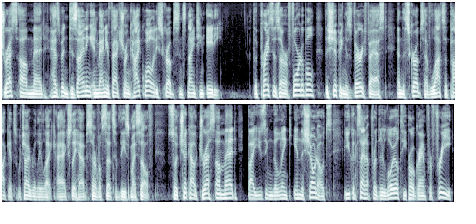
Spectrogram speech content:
Dress Med has been designing and manufacturing high quality scrubs since 1980. The prices are affordable, the shipping is very fast, and the scrubs have lots of pockets, which I really like. I actually have several sets of these myself. So check out Dress Med by using the link in the show notes. You can sign up for their loyalty program for free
